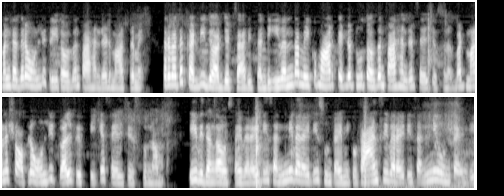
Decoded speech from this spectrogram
మన దగ్గర ఓన్లీ 3500 మాత్రమే. తర్వాత కడ్డీ జార్జెట్ సారీస్ అండి. ఇవంతా మీకు మార్కెట్‌లో 2500 సేల్ చేస్తున్నారు. బట్ మన షాప్‌లో ఓన్లీ 1250కే సేల్ చేస్తున్నాము. ఈ విధంగా వస్తాయి. వెరైటీస్ అన్ని వెరైటీస్ ఉంటాయి. మీకు ఫ్యాన్సీ వెరైటీస్ అన్నీ ఉంటాయండి.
